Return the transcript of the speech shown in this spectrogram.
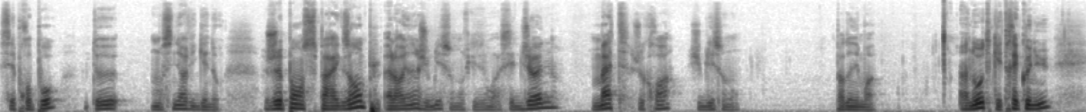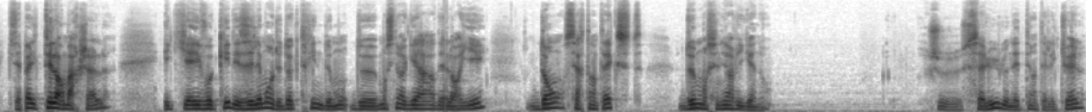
ces propos de Monseigneur Vigano. Je pense par exemple, alors il y en a, j'ai oublié son nom, excusez-moi, c'est John Matt, je crois, j'ai oublié son nom. Pardonnez-moi. Un autre qui est très connu, qui s'appelle Taylor Marshall, et qui a évoqué des éléments de doctrine de, de Monseigneur Gérard Laurier dans certains textes de Monseigneur Vigano. Je salue l'honnêteté intellectuelle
